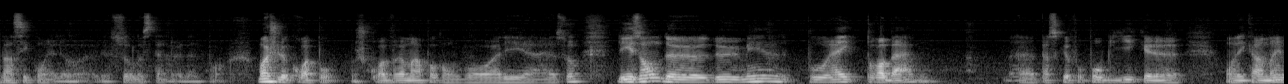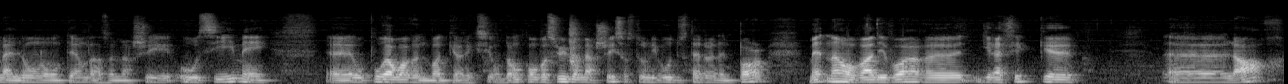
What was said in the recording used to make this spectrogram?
dans ces coins-là, euh, sur le Standard Poor's. Moi, je le crois pas. Je crois vraiment pas qu'on va aller à ça. Les zones de 2000 pourraient être probables, euh, parce qu'il faut pas oublier que on est quand même à long, long terme dans un marché haussier, mais euh, pour avoir une bonne correction. Donc, on va suivre le marché, ça c'est au niveau du Standard Poor's. Maintenant, on va aller voir euh, graphique euh, l'or.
